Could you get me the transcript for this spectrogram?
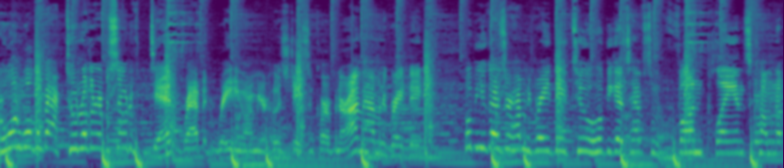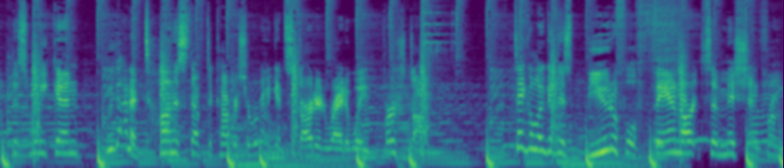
Everyone, welcome back to another episode of Dead Rabbit Radio. I'm your host, Jason Carpenter. I'm having a great day. Hope you guys are having a great day too. Hope you guys have some fun plans coming up this weekend. We got a ton of stuff to cover, so we're going to get started right away. First off, take a look at this beautiful fan art submission from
